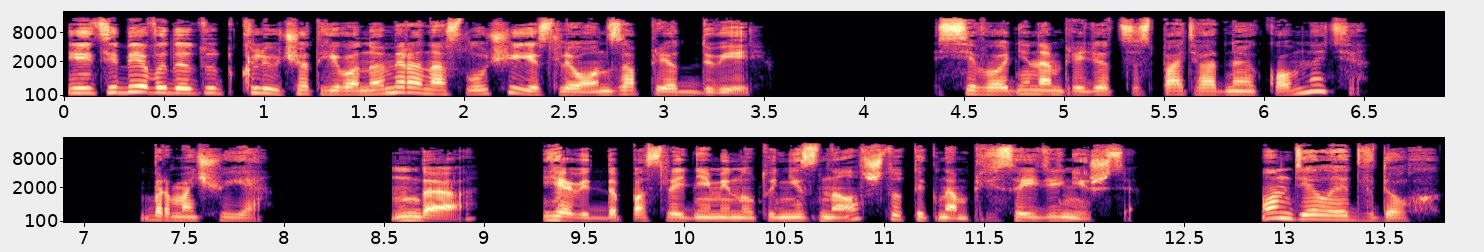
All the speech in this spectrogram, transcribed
И тебе выдадут ключ от его номера на случай, если он запрет дверь. Сегодня нам придется спать в одной комнате? Бормочу я. Да. Я ведь до последней минуты не знал, что ты к нам присоединишься. Он делает вдох.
